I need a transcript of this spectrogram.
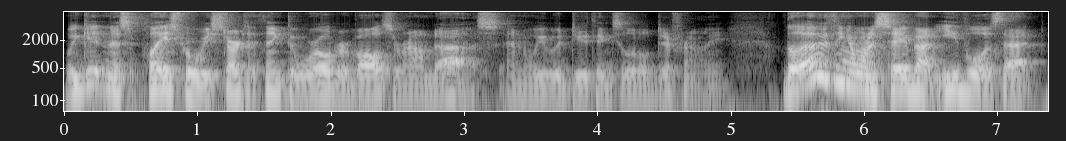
we get in this place where we start to think the world revolves around us and we would do things a little differently. The other thing I want to say about evil is that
